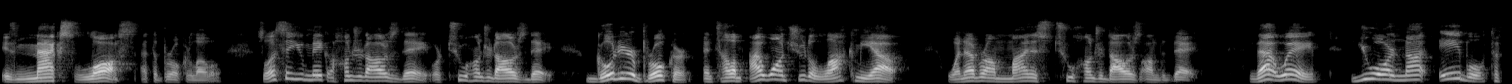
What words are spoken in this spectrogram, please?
is max loss at the broker level. So let's say you make $100 a day or $200 a day. Go to your broker and tell them, I want you to lock me out whenever I'm minus $200 on the day. That way, you are not able to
